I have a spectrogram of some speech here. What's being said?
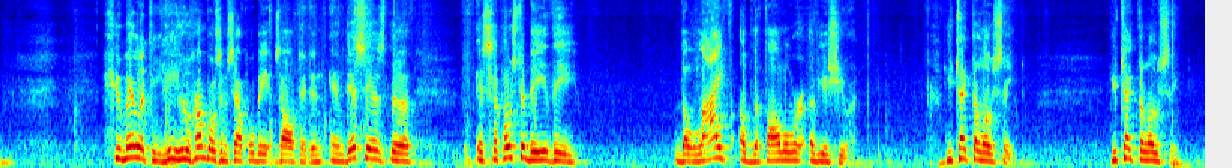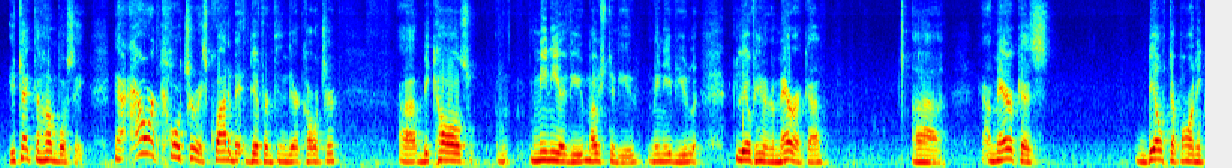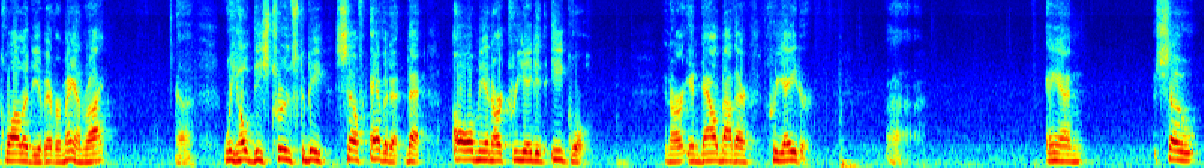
Humility, he who humbles himself will be exalted. And, and this is the, it's supposed to be the, the life of the follower of Yeshua. You take the low seat. You take the low seat. You take the humble seat. Now, our culture is quite a bit different than their culture uh, because many of you, most of you, many of you live here in America. Uh, America's built upon equality of every man, right? Uh, we hold these truths to be self evident that all men are created equal and are endowed by their Creator. And so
